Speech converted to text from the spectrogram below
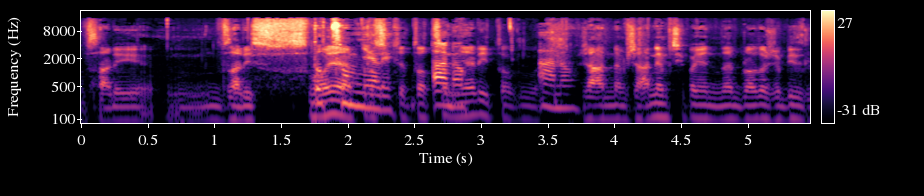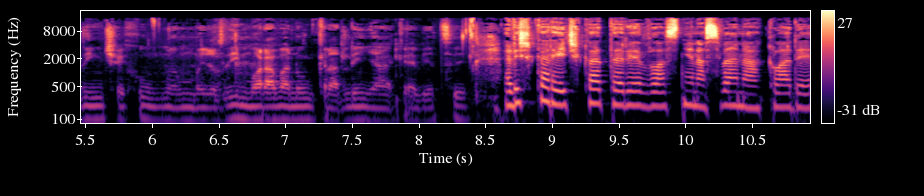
vzali, vzali svoje, to, co měli. Prostě to, co ano. měli. To ano. Žádné, v žádném případě nebylo to, že by zlým Čechům, zlým Moravanům kradli nějaké věci. Eliška Rejčka tedy vlastně na své náklady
